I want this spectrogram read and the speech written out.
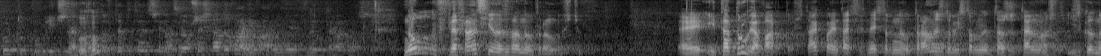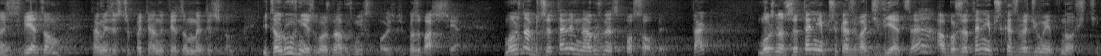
kultu publicznego, Mhm. to wtedy to się nazywa prześladowaniem, a nie neutralnością. No, we Francji się nazywa neutralnością. E, I ta druga wartość, tak? Pamiętacie, z jednej strony neutralność, z drugiej strony ta rzetelność i zgodność z wiedzą, tam jest jeszcze powiedziane wiedzą medyczną. I to również można różnie spojrzeć, bo zobaczcie, można być rzetelnym na różne sposoby, tak? Można rzetelnie przekazywać wiedzę albo rzetelnie przekazywać umiejętności.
